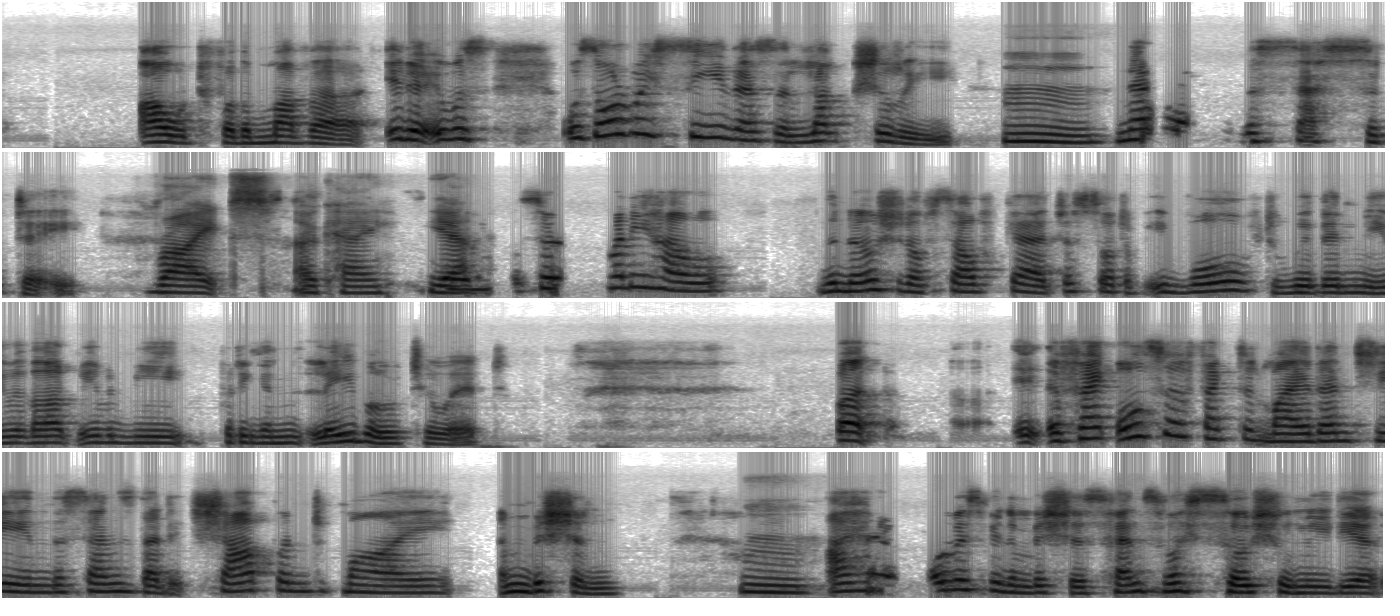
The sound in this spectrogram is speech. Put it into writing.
out for the mother you know it was it was always seen as a luxury Mm, never necessity right. Okay. Yeah. so, so funny how the notion of self-care just sort of evolved within me without even me putting a label to it but it affect, also affected my identity in the sense that it sharpened my ambition Mm, I have always been ambitious, hence my social media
